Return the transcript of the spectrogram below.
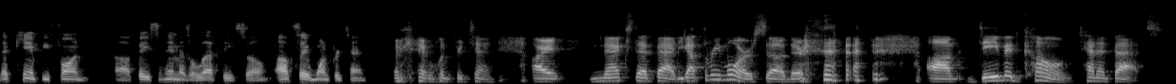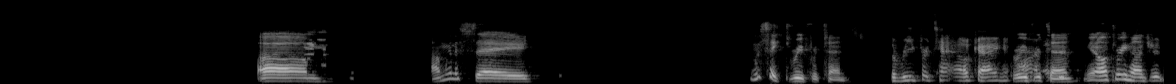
that can't be fun uh, facing him as a lefty. So I'll say one for ten. Okay, one for 10. All right, next at bat. You got three more. So there. um, David Cone, 10 at bats. Um, I'm going to say, I'm going to say three for 10. Three for 10. Okay. Three All for right. 10. You know, 300.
